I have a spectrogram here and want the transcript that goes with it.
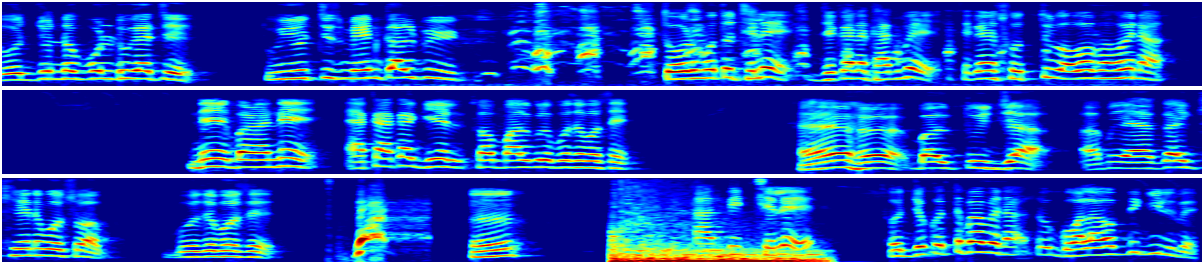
তোর জন্য পল্টু গেছে তুই হচ্ছিস মেন কালপিট তোর মতো ছেলে যেখানে থাকবে সেখানে সত্যির অভাব হবে না। নে বাড়া নে। একা একা গেল সব মালগুলো বসে বসে। হ্যাঁ হ্যাঁ বল তুই যা। আমি একাই খেয়ে নেব সব। বসে বসে। হ্যাঁ? শান্তির ছেলে সহ্য করতে পারবে না তো গলা অব্দি গিলবে।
